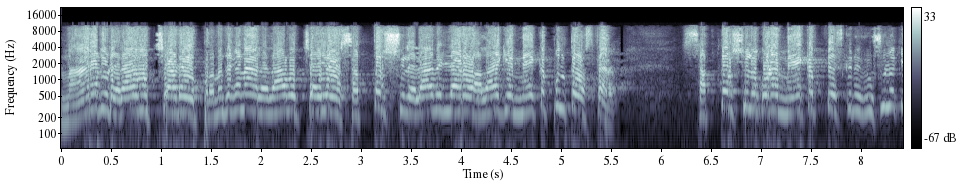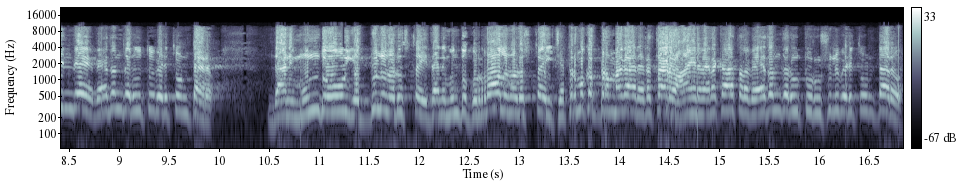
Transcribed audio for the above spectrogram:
నారదుడు ఎలా వచ్చాడో ప్రమదగణాలు ఎలా వచ్చాయో సప్తర్షులు ఎలా వెళ్ళారో అలాగే మేకప్పులతో వస్తారు. సప్తర్షులు కూడా మేకప్ వేసుకుని ఋషుల కిందే వేదం జరుగుతూ పెడుతుంటారు. దాని ముందు ఎద్దులు నడుస్తాయి దాని ముందు గుర్రాలు నడుస్తాయి. చతుర్ముఖ బ్రహ్మగారు ఎడతారు. ఆయన వెనకాతల వేదం జరుగుతూ ఋషులు పెడుతుంటారు.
